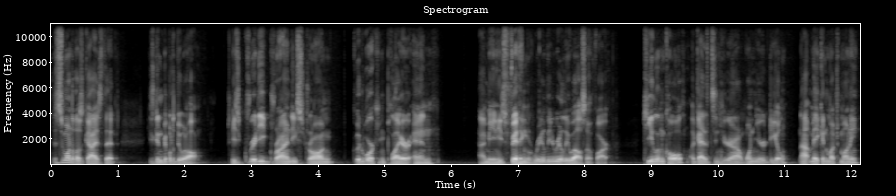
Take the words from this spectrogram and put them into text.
This is one of those guys that he's going to be able to do it all. He's gritty, grindy, strong, good working player, and I mean, he's fitting really, really well so far. Keelan Cole, a guy that's in here on a one year deal, not making much money,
